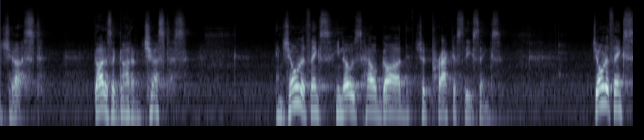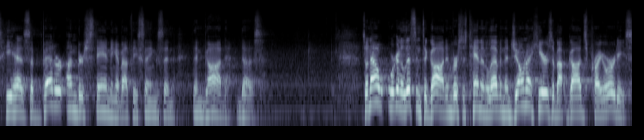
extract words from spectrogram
just. God is a God of justice. And Jonah thinks he knows how God should practice these things. Jonah thinks he has a better understanding about these things than, than God does. So now we're going to listen to God in verses 10 and 11, and Jonah hears about God's priorities.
